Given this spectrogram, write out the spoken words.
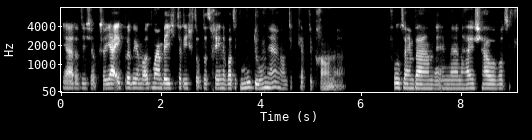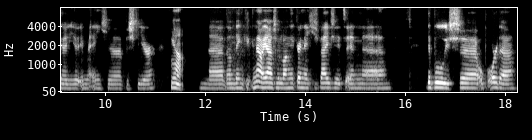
Ja, dat is ook zo. Ja, ik probeer me ook maar een beetje te richten op datgene wat ik moet doen. Hè? Want ik heb natuurlijk gewoon fulltime baan en een huishouden wat ik hier in mijn eentje bestier. Ja, Eh, dan denk ik, nou ja, zolang ik er netjes bij zit en eh, de boel is eh, op orde,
